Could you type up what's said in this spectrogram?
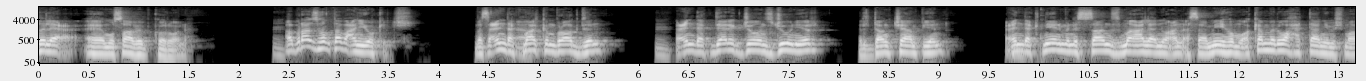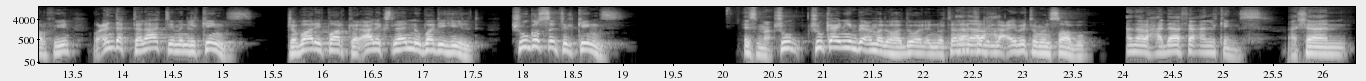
طلع آه، مصاب بكورونا. أبرزهم طبعا يوكيتش. بس عندك آه. مالكم بروغدن عندك ديريك جونز جونيور ال dunk champion عندك اثنين من السانز ما أعلنوا عن أساميهم وأكمل واحد تاني مش معروفين وعندك ثلاثة من الكينجز. جباري باركر أليكس لين وبادي هيلد. شو قصة الكينجز؟ اسمع. شو شو كاينين بيعملوا هدول إنه ثلاثة من لعيبتهم انصابوا؟ أنا راح أدافع عن الكينجز. عشان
